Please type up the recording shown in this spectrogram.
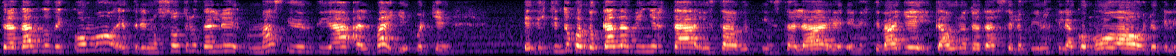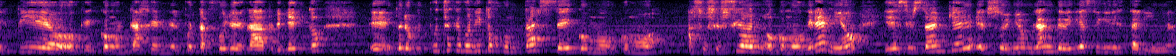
tratando de cómo entre nosotros darle más identidad al valle, porque es distinto cuando cada viña está instalada en este valle y cada uno trata de hacer los vinos que le acomoda o lo que les pide o que como encaje en el portafolio de cada proyecto. Eh, pero pucha, qué bonito juntarse como, como asociación o como gremio y decir, ¿saben qué? El Sauvignon Blanc debería seguir esta línea.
